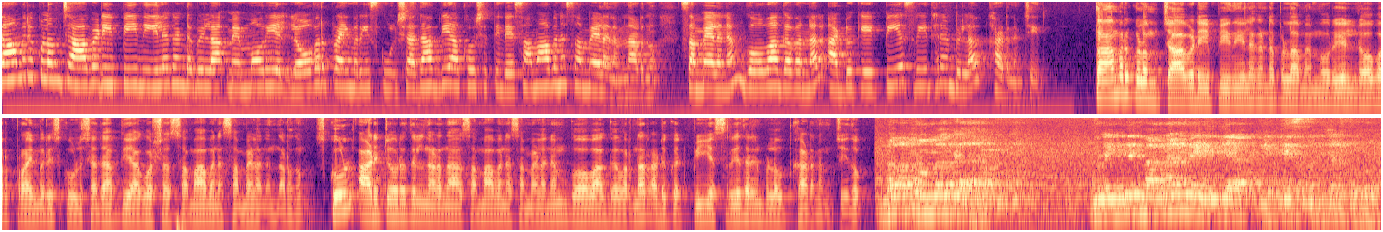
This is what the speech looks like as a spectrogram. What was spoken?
Thamarakulam Chavadi P Neelakantapillai memorial lower primary school ശതാബ്ദി ആഘോഷത്തിന്റെ സമാപന സമ്മേളനം നടന്നു. സമ്മേളനം Goa governor advocate P S Sreedharanpillai ഉദ്ഘാടനം ചെയ്തു. Thamarakulam Chavadi P Neelakantapillai memorial lower primary school ശതാബ്ദി ആഘോഷ സമാപന സമ്മേളനം നടന്നു. സ്കൂൾ ഓഡിറ്റോറിയത്തിൽ നടന്ന സമാപന സമ്മേളനം Goa governor advocate P S Sreedharan Pillai ഉദ്ഘാടനം ചെയ്തു. ഇന്ത്യൻ ഭരണഘടന എഴുതിയ വ്യക്തിയെ സംബന്ധിച്ചിടത്തോളം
